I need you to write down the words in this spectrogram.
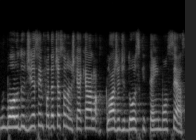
O bolo do dia sempre foi da Tia Solange, que é aquela lo- loja de doce que tem em Bom Sucesso.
